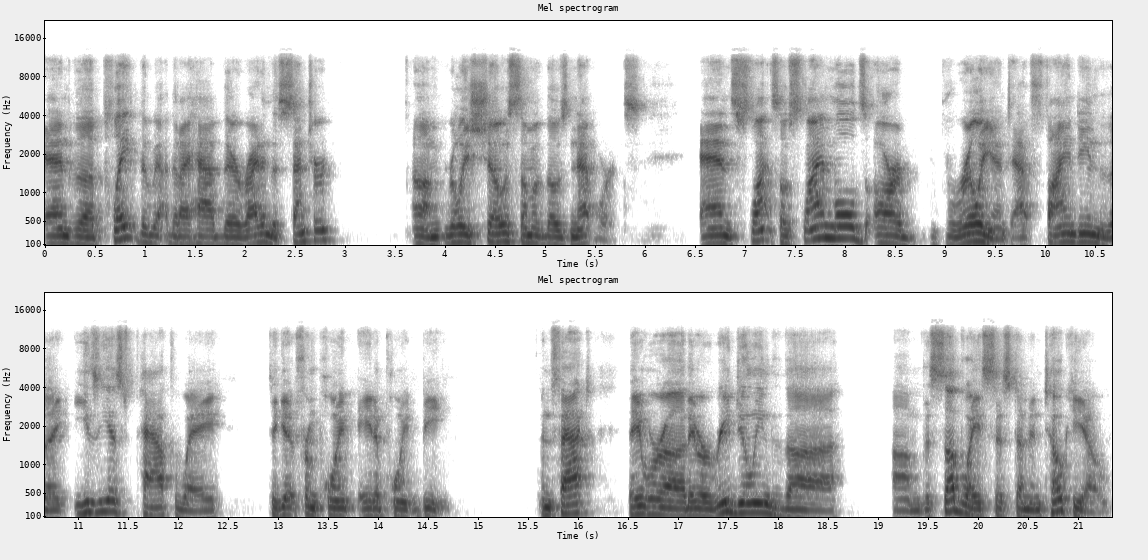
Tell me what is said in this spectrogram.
And the plate that, that I have there right in the center um, really shows some of those networks. And slime, so slime molds are brilliant at finding the easiest pathway to get from point A to point B. In fact, they were, uh, they were redoing the, um, the subway system in Tokyo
